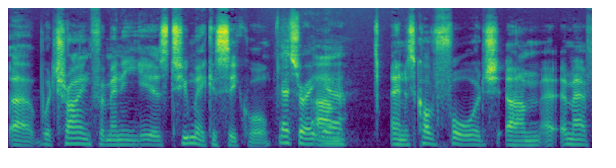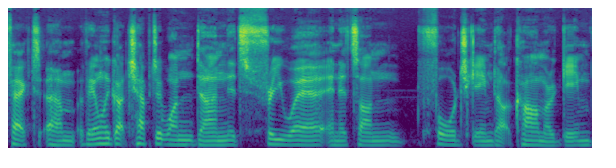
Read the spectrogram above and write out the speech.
uh, were trying for many years to make a sequel. That's right, Um, yeah. And it's called Forge. Um, a, a matter of fact, um, they only got chapter one done. It's freeware and it's on forgegame.com or game.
